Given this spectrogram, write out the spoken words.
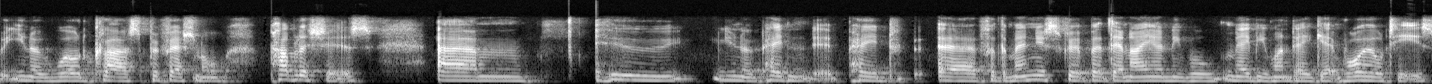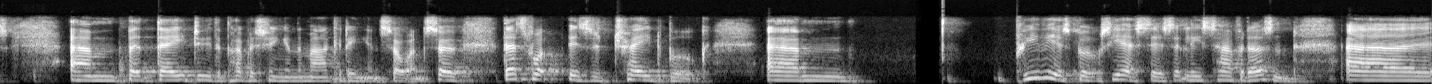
you know, world class professional publishers. Um, who you know paid paid uh, for the manuscript, but then I only will maybe one day get royalties. Um, but they do the publishing and the marketing and so on. So that's what is a trade book. Um, previous books, yes, there's at least half a dozen, uh,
